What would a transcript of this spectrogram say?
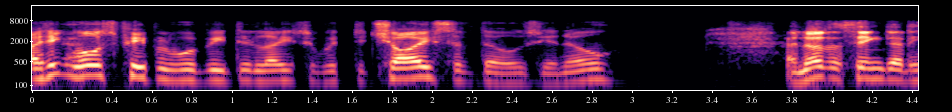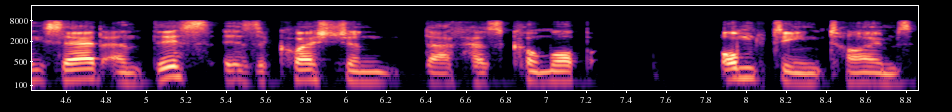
I think yeah. most people would be delighted with the choice of those, you know. Another thing that he said, and this is a question that has come up umpteen times.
